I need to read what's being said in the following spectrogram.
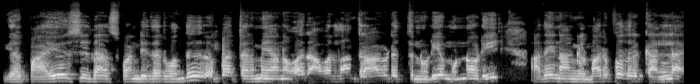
இப்போ அயோசிதாஸ் பண்டிதர் வந்து ரொம்ப திறமையானவர். அவர்தான் திராவிடத்தினுடைய முன்னோடி. அதை நாங்கள் மறுப்பதற்கு அல்ல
